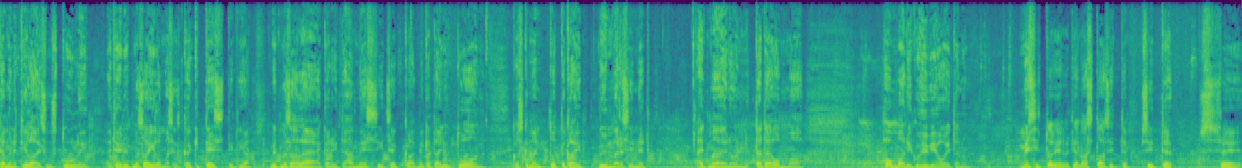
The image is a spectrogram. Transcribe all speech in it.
tämmöinen tilaisuus tuli. Että hei, nyt mä saan ilmaiseksi kaikki testit ja nyt mä saan lääkäri tähän messiin tsekkaa, mikä tämä juttu on. Koska mä totta kai ymmärsin, että, että mä en ole tätä hommaa, hommaa niin kuin hyvin hoitanut. Me sitten oli helvetin nastaa sitten. Sitten se,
